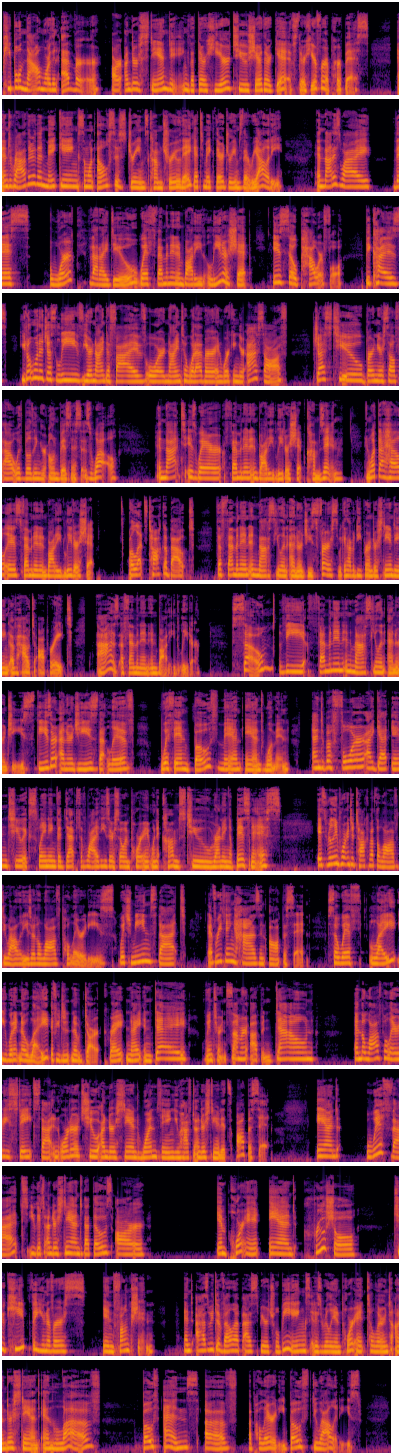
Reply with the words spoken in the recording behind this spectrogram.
People now more than ever are understanding that they're here to share their gifts. They're here for a purpose. And rather than making someone else's dreams come true, they get to make their dreams their reality. And that is why this work that I do with feminine embodied leadership is so powerful because you don't want to just leave your nine to five or nine to whatever and working your ass off just to burn yourself out with building your own business as well. And that is where feminine embodied leadership comes in. And what the hell is feminine embodied leadership? Well, let's talk about the feminine and masculine energies first, we can have a deeper understanding of how to operate as a feminine embodied leader. So the feminine and masculine energies, these are energies that live within both man and woman. And before I get into explaining the depth of why these are so important when it comes to running a business, it's really important to talk about the law of dualities or the law of polarities, which means that everything has an opposite. So with light, you wouldn't know light if you didn't know dark, right? Night and day, winter and summer, up and down. And the law of polarity states that in order to understand one thing, you have to understand its opposite. And with that, you get to understand that those are important and crucial to keep the universe in function. And as we develop as spiritual beings, it is really important to learn to understand and love both ends of a polarity, both dualities.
